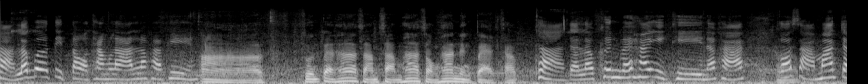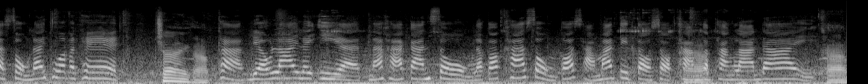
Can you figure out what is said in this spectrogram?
ค่ะ แล้วเบอร์ติดต่อทางร้านแล้วคะพี่ อ่า0853352518 ครับ ค่ะเดี๋ยวเราขึ้นไว้ให้อีกทีนะคะครับก็สามารถจัดส่งได้ทั่วประเทศ ใช่ครับ ค่ะ เดี๋ยวรายละเอียดนะคะ การส่งแล้วก็ค่าส่งก็สามารถติดต่อสอบถามครับกับทางร้านได้ ครับ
